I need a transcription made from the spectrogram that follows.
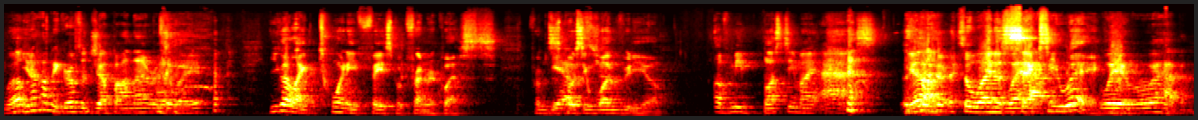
Well, You know how many girls would jump on that right away? you got like 20 Facebook friend requests from just Yeah, posting that's one video. Of me busting my ass. Yeah. so what? In a what sexy happened? way. Wait, what happened?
